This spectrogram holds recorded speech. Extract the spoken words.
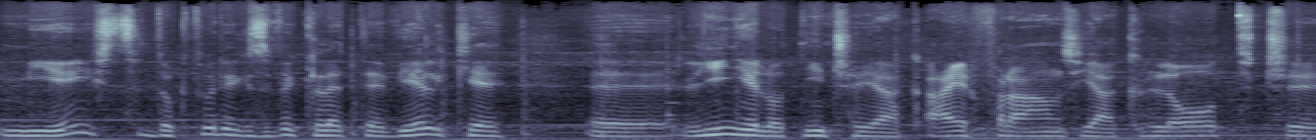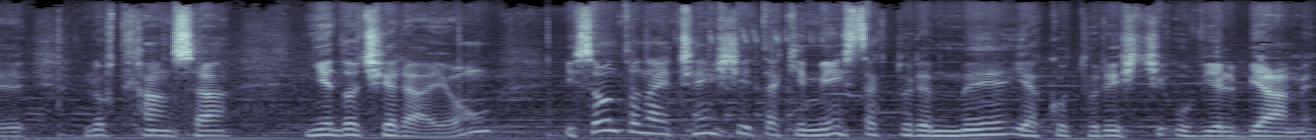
miejsc, do których zwykle te wielkie e, linie lotnicze jak Air France, jak LOT czy Lufthansa nie docierają. I są to najczęściej takie miejsca, które my jako turyści uwielbiamy.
